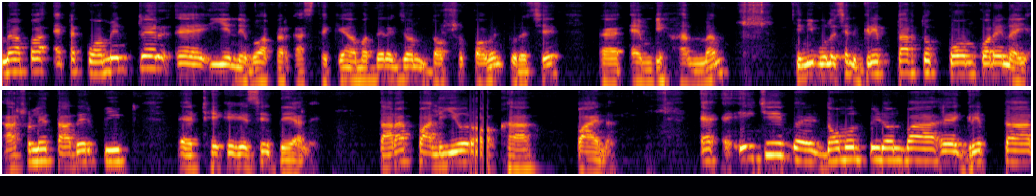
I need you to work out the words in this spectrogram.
রুনা আপা একটা কমেন্টের ইয়ে নেব আপনার কাছ থেকে। আমাদের একজন দর্শক কমেন্ট করেছে এমডি হান্নান। তিনি বলেছেন, গ্রেপ্তার তো কম করে নাই। আসলে তাদের পিঠ ঠেকে গেছে দেয়ালে। তারা পালিয়েও রক্ষা পায় না। এই যে দমন পীড়ন বা গ্রেপ্তার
